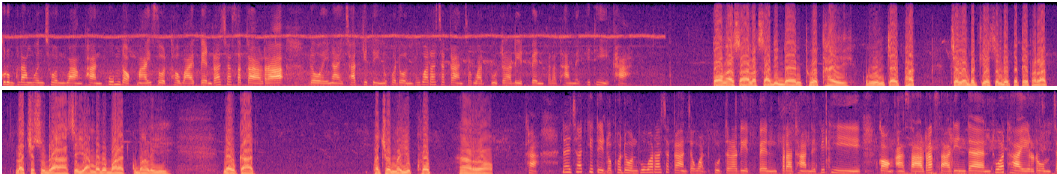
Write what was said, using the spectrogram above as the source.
กลุ่มพลังมวลชนวางผ่านพุ่มดอกไม้สดถวายเป็นราชสักการะ โดยนายชัดกิตินุพดลผู้ว่าราชการจังหวัดอุตรดิตถ์เป็นประธานในพิธีค่ะ กองอาสารักษาดินแดนทั่วไทย รวมใจพักเฉลิมพระเกียรติสมเด็จพระเทพรัตนราชสุดา สยามบรมราชกุมารี ในโอกาสพระชนมายุครบ 5 รอบ ค่ะนชัดกิตินพดลผู้ว่าราชการจังหวัดอุตรดิตถ์เป็นประธานในพิธีกองอาสารักษาดินแดน ทั่วไทยรวมใจ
